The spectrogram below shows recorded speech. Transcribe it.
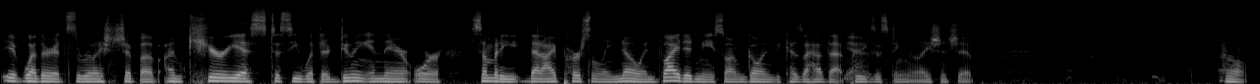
it, whether it's the relationship of I'm curious to see what they're doing in there, or somebody that I personally know invited me, so I'm going because I have that Yeah. pre-existing relationship. I don't.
